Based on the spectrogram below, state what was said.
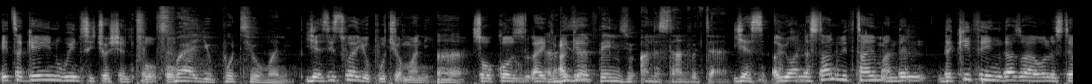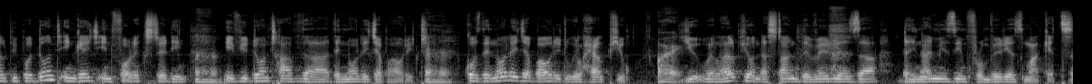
it's a gain-win situation for, It's for where you put your money. yes it's where you put your money uh -huh. so because like And these again are things you understand with time. Yes, okay. you understand with time, and then the key thing. That's why I always tell people: don't engage in forex trading uh -huh. if you don't have the, the knowledge about it, because uh -huh. the knowledge about it will help you. All right. You will help you understand the various uh, dynamism from various markets,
